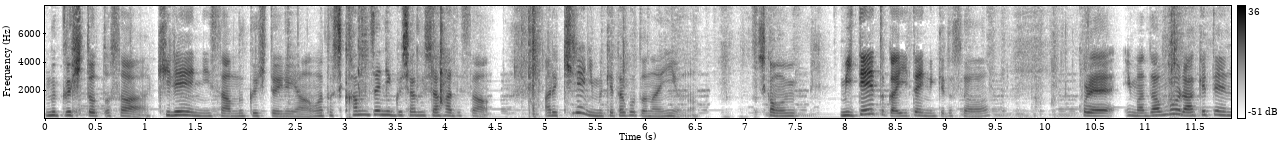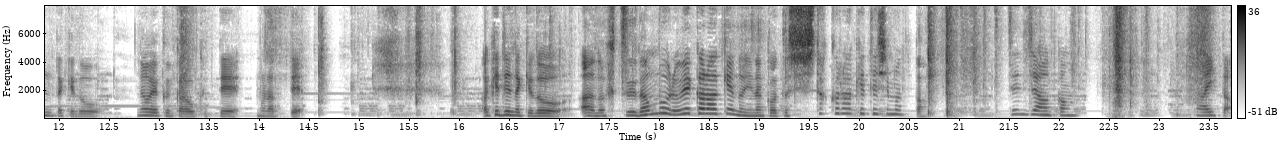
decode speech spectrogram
剥く人とさ綺麗にさ剥く人いるやん。私完全にぐしゃぐしゃ派でさあれ綺麗に剥けたことないんよな。しかも見てとか言いたいんだけどさこれ今段ボール開けてんだけど直哉くんから送ってもらって。開けてんだけどあの普通段ボール上から開けんのになんか私下から開けてしまった。全然あかん。開いた。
